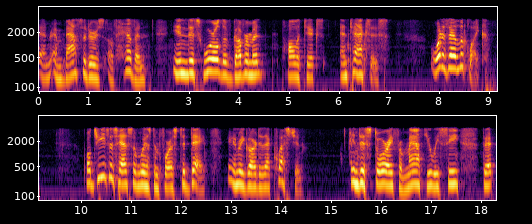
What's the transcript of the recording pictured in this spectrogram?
and ambassadors of heaven in this world of government, politics, and taxes? What does that look like? Well, Jesus has some wisdom for us today in regard to that question. In this story from Matthew, we see that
